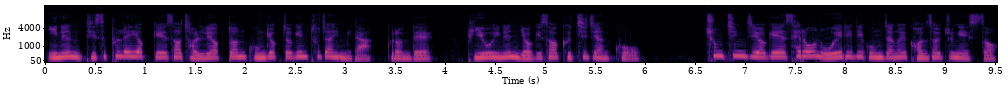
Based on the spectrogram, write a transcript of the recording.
이는 디스플레이 업계에서 전례 없던 공격적인 투자입니다. 그런데 BOE는 여기서 그치지 않고 충칭 지역에 새로운 OLED 공장을 건설 중에 있어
